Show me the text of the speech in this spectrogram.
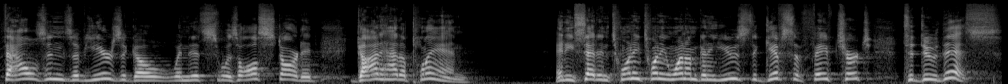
thousands of years ago when this was all started. God had a plan. And He said, in 2021, I'm going to use the gifts of Faith Church to do this.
